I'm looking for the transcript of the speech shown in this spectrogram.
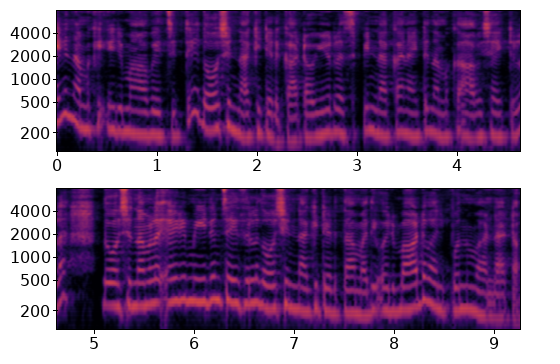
ഇനി നമുക്ക് ഈ ഒരു മാവ് വെച്ചിട്ട് ദോശ ഉണ്ടാക്കിയിട്ട് എടുക്കാം കേട്ടോ. ഈ ഒരു റെസിപ്പി ഉണ്ടാക്കാനായിട്ട് നമുക്ക് ആവശ്യമായിട്ടുള്ള ദോശ നമ്മൾ ഒരു മീഡിയം സൈസുള്ള ദോശ ഉണ്ടാക്കിയിട്ട് എടുത്താൽ മതി. ഒരുപാട് വലിപ്പമൊന്നും വേണ്ട കേട്ടോ.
